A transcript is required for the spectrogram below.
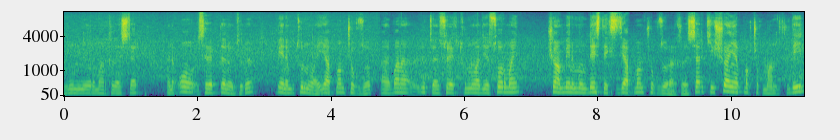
bulunmuyorum arkadaşlar. Hani o sebepten ötürü benim bu turnuvayı yapmam çok zor. Hani bana lütfen sürekli turnuva diye sormayın. Şu an benim bunu desteksiz yapmam çok zor arkadaşlar ki şu an yapmak çok mantıklı değil.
